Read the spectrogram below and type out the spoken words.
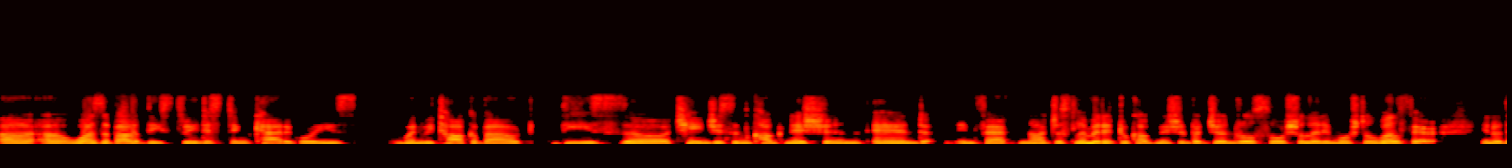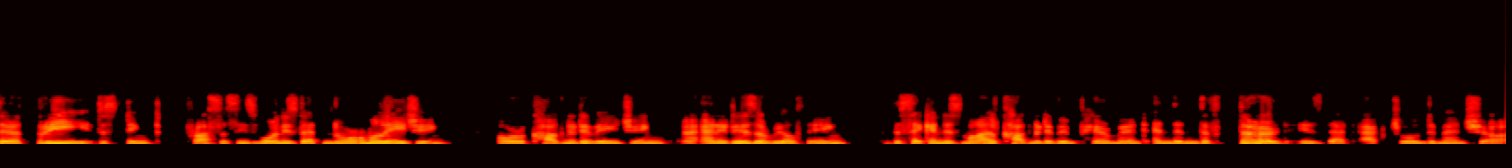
was about these three distinct categories when we talk about these uh, changes in cognition and in fact not just limited to cognition but general social and emotional welfare. You know there are three distinct processes. One is that normal aging or cognitive aging and it is a real thing the second is mild cognitive impairment. And then the third is that actual dementia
